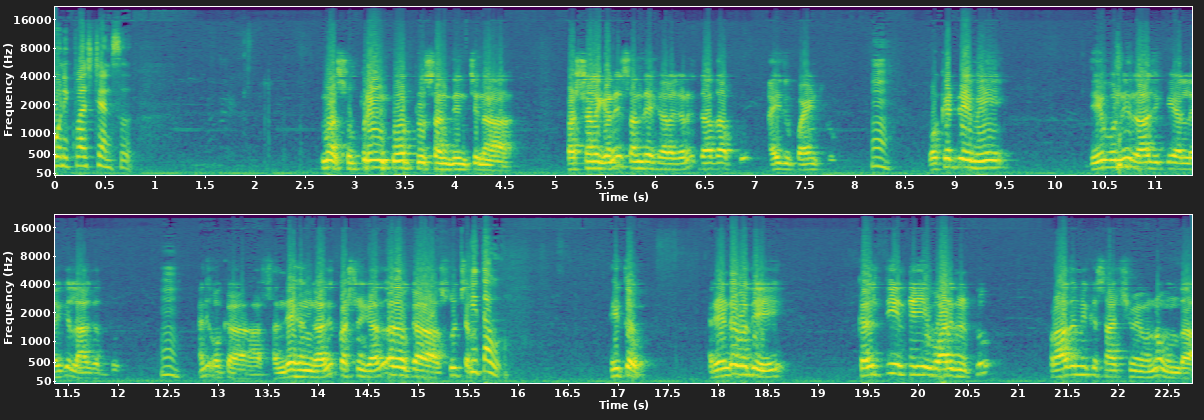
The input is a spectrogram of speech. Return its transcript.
పోనీ క్వశ్చన్స్ మా సుప్రీం కోర్టు సంధించిన ప్రశ్నలు కానీ సందేహాలు కానీ దాదాపు ఐదు పాయింట్లు. ఒకటేమి దేవుని రాజకీయాల్లోకి లాగద్దు. అది ఒక సందేహం కాదు ప్రశ్న కాదు అది ఒక సూచన. హితవు. హితం రెండవది కల్తీ నెయ్యి వాడినట్లు ప్రాథమిక సాక్ష్యం ఏమన్నా ఉందా?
